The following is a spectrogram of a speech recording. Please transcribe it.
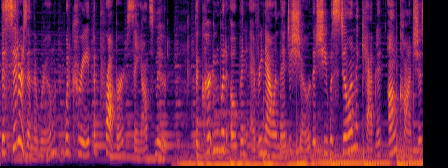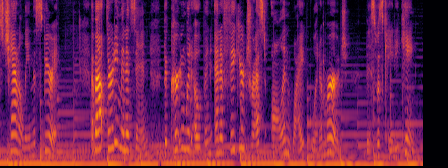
The sitters in the room would create the proper seance mood. The curtain would open every now and then to show that she was still in the cabinet, unconscious, channeling the spirit. About 30 minutes in, the curtain would open and a figure dressed all in white would emerge. This was Katie King.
